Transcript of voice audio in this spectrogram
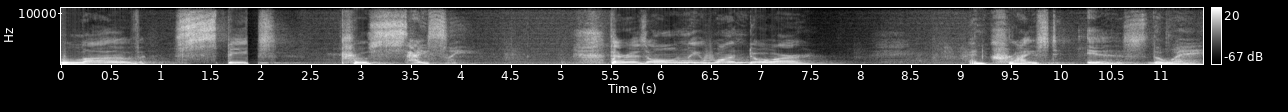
Love speaks precisely. There is only one door, and Christ is the way.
